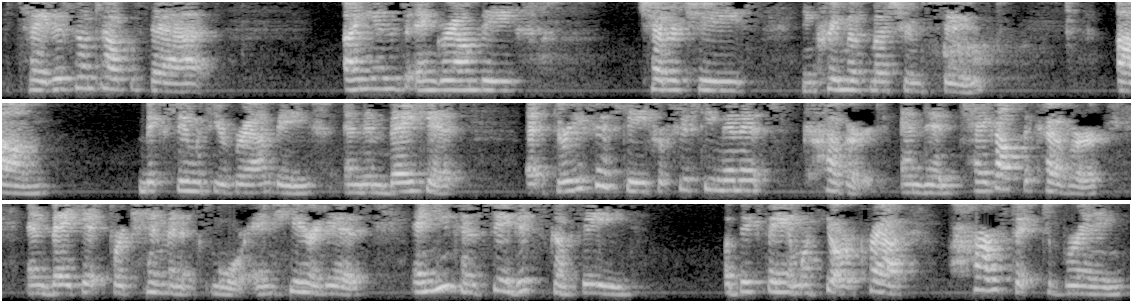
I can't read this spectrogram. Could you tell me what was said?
potatoes on top of that, onions and ground beef, cheddar cheese, and cream of mushroom soup um, mixed in with your ground beef, and then bake it at 350 for 50 minutes covered, and then take off the cover and bake it for 10 minutes more. And here it is. And you can see this is going to feed a big family or a crowd. Perfect to bring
